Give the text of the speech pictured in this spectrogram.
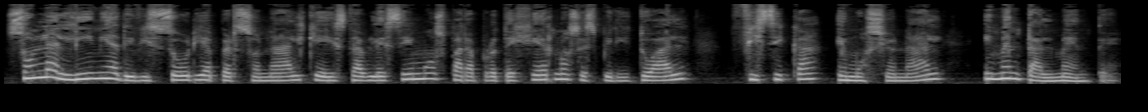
son la línea divisoria personal que establecemos para protegernos espiritual, física, emocional y mentalmente.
